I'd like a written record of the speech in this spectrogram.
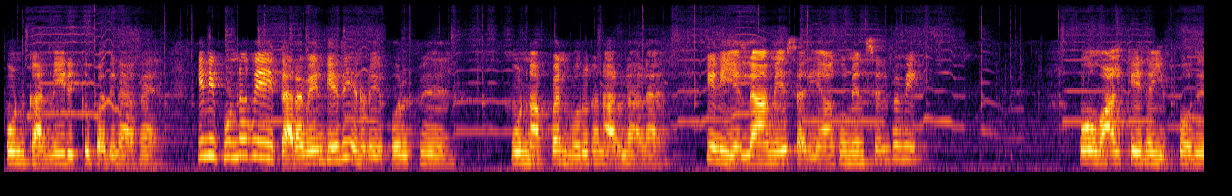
உன் கண்ணீருக்கு பதிலாக இனி புன்னகையை தர வேண்டியது என்னுடைய பொறுப்பு. உன் அப்பன் முருகன் அருளால இனி எல்லாமே சரியாகும் என் செல்வமே. உன் வாழ்க்கையில இப்போது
